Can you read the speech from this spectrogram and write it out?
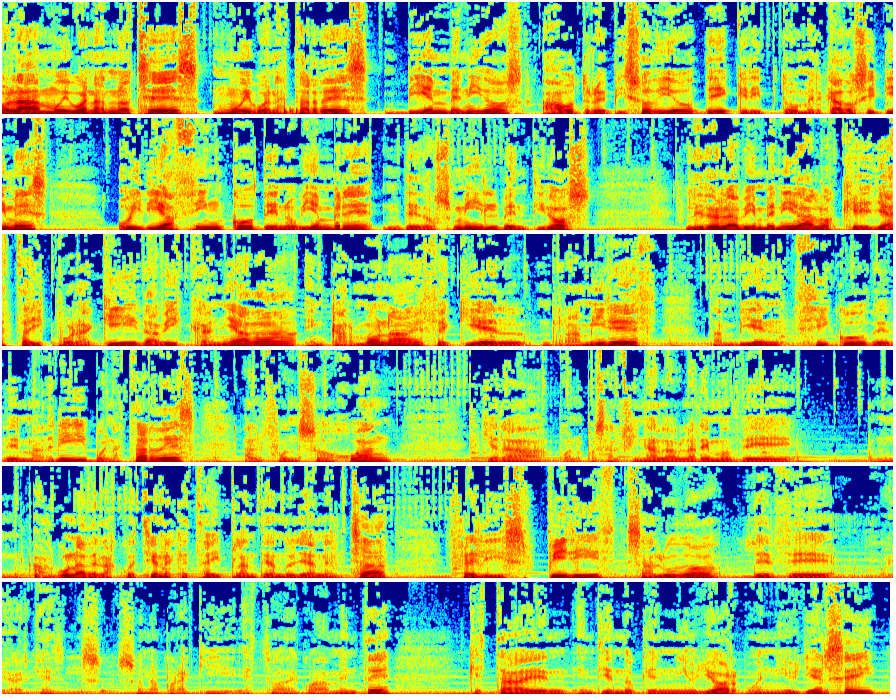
Hola, muy buenas noches, muy buenas tardes, bienvenidos a otro episodio de Criptomercados y Pymes, hoy día 5 de noviembre de 2022. Le doy la bienvenida a los que ya estáis por aquí, David Cañada en Carmona, Ezequiel Ramírez, también Cicu desde Madrid, buenas tardes, Alfonso Juan, que ahora, bueno, pues al final hablaremos de mm, algunas de las cuestiones que estáis planteando ya en el chat. Félix Piriz, saludos desde, voy a ver qué suena por aquí esto adecuadamente, que está en, entiendo que en New York o en New Jersey.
